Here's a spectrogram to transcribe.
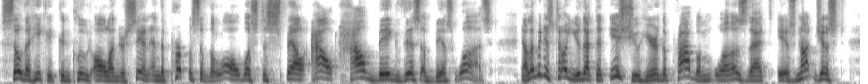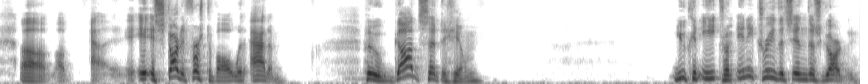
so that he could conclude all under sin. And the purpose of the law was to spell out how big this abyss was. Now, let me just tell you that the issue here, the problem was that it's not just, uh, uh, it started first of all with Adam, who God said to him, you can eat from any tree that's in this garden,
